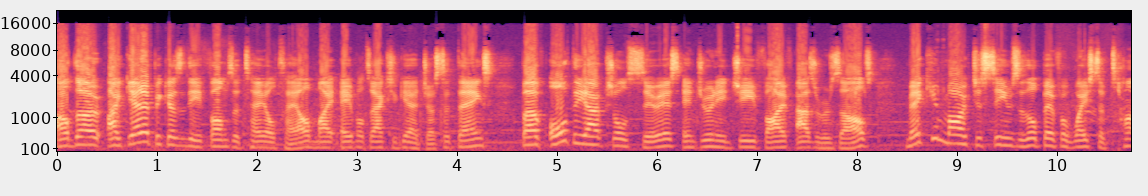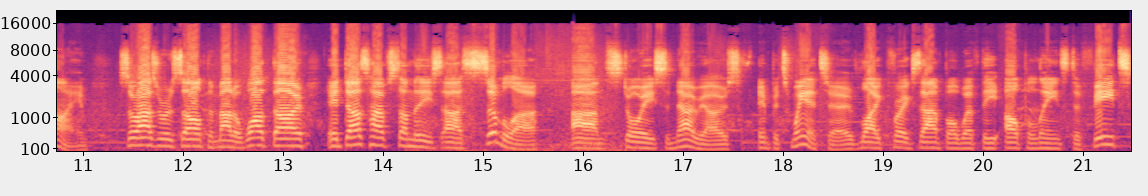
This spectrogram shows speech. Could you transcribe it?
Although, I get it because of the forms of Telltale might able to actually get adjusted things, but of all the actual series in Journey G5 as a result, making Mark just seems a little bit of a waste of time. So as a result, no matter what though, it does have some of these uh, similar um, story scenarios in between the two, like for example with the Opaline's defeat,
